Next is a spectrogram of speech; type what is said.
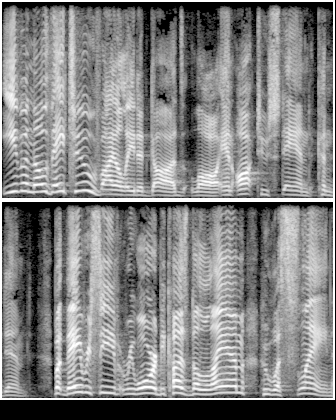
even though they too violated God's law and ought to stand condemned. But they receive reward because the Lamb who was slain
